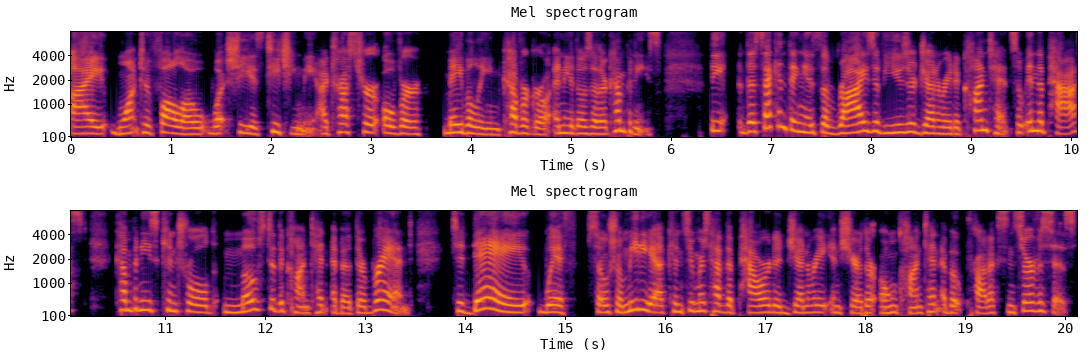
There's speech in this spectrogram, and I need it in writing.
I want to follow what she is teaching me. I trust her over Maybelline, CoverGirl, any of those other companies. The, the second thing is the rise of user generated content. So in the past, companies controlled most of the content about their brand. Today, with social media, consumers have the power to generate and share their own content about products and services.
